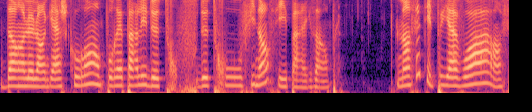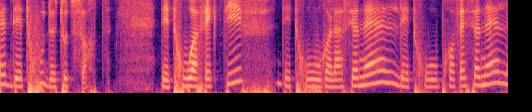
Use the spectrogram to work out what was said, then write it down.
Dans le langage courant, on pourrait parler de trous, de trous financiers par exemple. Mais en fait, il peut y avoir en fait des trous de toutes sortes. Des trous affectifs, des trous relationnels, des trous professionnels,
